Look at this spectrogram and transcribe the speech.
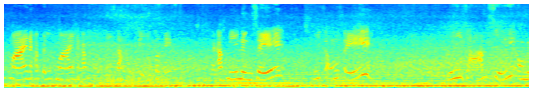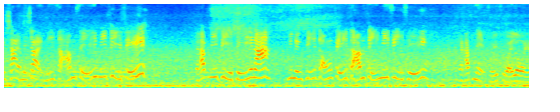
ลูกไม้นะครับ เป็นลูกไม้นะครับมีสามสีต้นนี้นะครับ มีหนึ่งสีมีสองสี มีสามสีอ๋อไม่ใช่ไม่ใช่ มีสามสีมีสี่สีนะครับมีสี่สีนะ มีหนึ่งสีสองสีสามสีมีสี่สีนะครับเนี่ยสวยๆเลย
